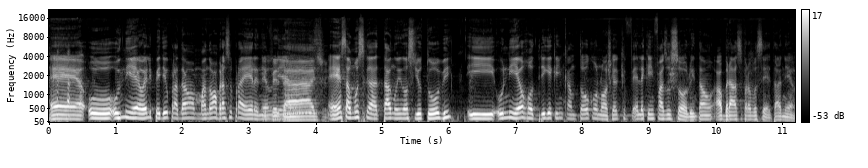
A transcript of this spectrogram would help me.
É, o, o Niel, ele pediu para dar uma- mandar um abraço para ele, né? É O Niel. verdade. É, essa música tá no nosso YouTube e o Niel Rodrigues é quem cantou conosco, ele, que- ele é quem faz o solo. Então, abraço para você, tá, Niel?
